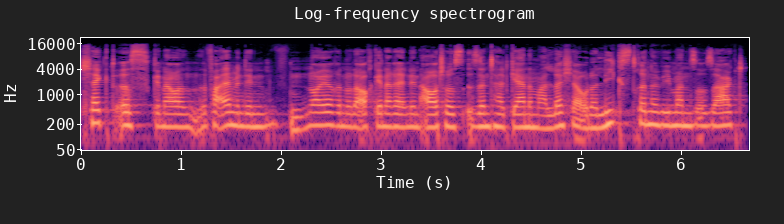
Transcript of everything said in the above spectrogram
checkt es, genau, vor allem in den neueren oder auch generell in den Autos sind halt gerne mal Löcher oder Leaks drinne, wie man so sagt.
